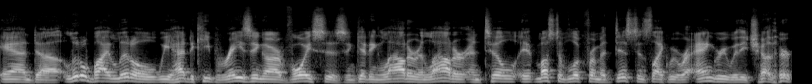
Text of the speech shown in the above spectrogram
And uh, little by little, we had to keep raising our voices and getting louder and louder until it must have looked from a distance like we were angry with each other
